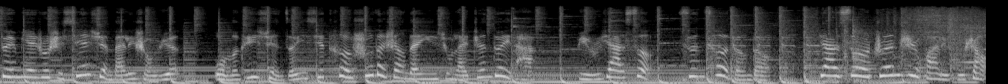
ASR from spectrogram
对面若是先选百里守约，我们可以选择一些特殊的上单英雄来针对他，比如亚瑟、孙策等等。亚瑟专治花里胡哨，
